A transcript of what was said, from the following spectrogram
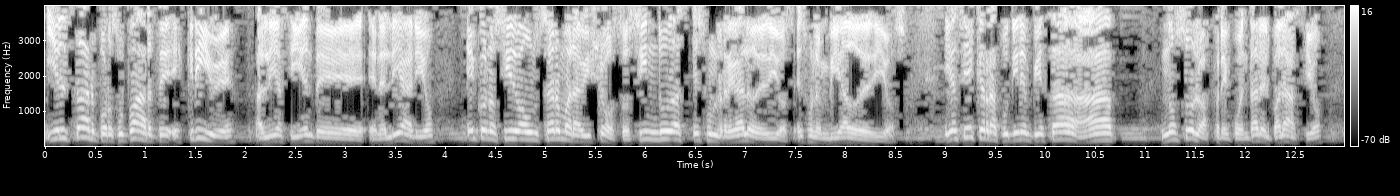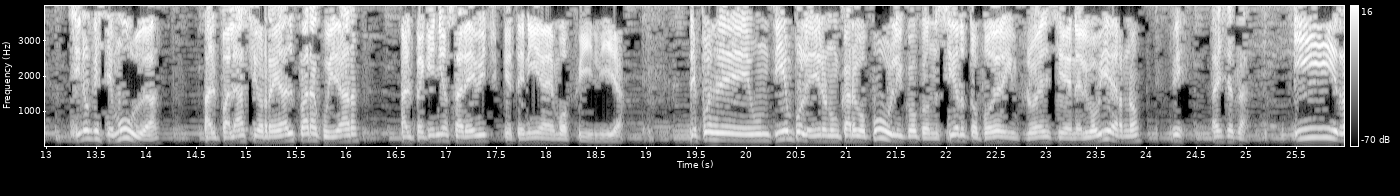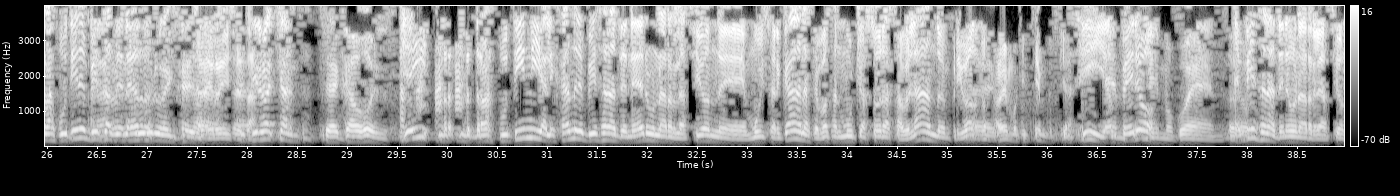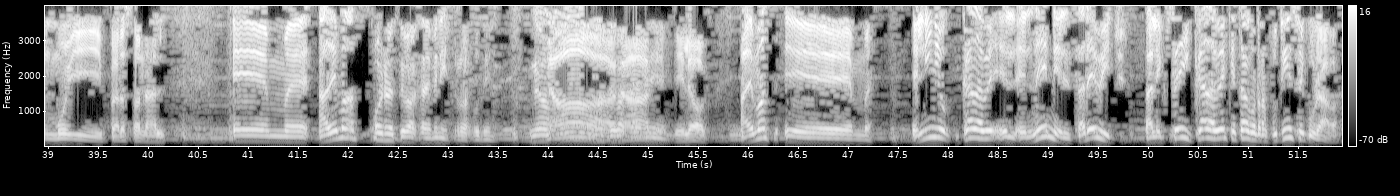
Y el zar, por su parte, escribe al día siguiente en el diario, he conocido a un ser maravilloso, sin dudas es un regalo de Dios, es un enviado de Dios. Y así es que Rasputín empieza a no solo a frecuentar el palacio, sino que se muda al Palacio Real para cuidar al pequeño Zarevich que tenía hemofilia. Después de un tiempo le dieron un cargo público con cierto poder e influencia en el gobierno. Sí, ahí ya está. Y Rasputín empieza a tener... Se acabó el... Y ahí Rasputín y Alejandra empiezan a tener una relación eh, muy cercana, se pasan muchas horas hablando en privado, no Eh, sabemos qué tiempo que hacían, pero el mismo cuento. empiezan a tener una relación muy personal. Em, eh, además... Hoy no te baja de ministro, Rasputín. No, no, loco. Además, eh, el niño, cada vez, el, el nene, el Zarevich, Alexei, cada vez que estaba con Rasputín se curaba.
